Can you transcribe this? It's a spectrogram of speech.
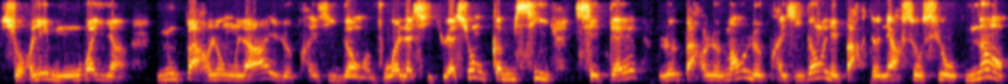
sur les moyens. Nous parlons là et le président voit la situation comme si c'était le Parlement, le président, les partenaires sociaux. Non,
